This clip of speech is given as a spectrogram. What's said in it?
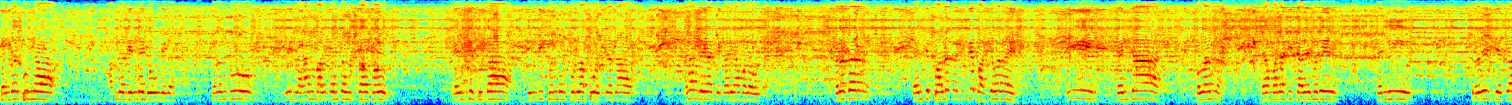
पंढरपूरला आपल्या दिंड्या घेऊन गेल्या परंतु हे लहान बालकांचा उत्साह पाहून त्यांचे सुद्धा दिंडी पंढरपूरला पोहोचण्याचा आनंद या ठिकाणी आम्हाला होता खरं तर त्यांचे पालक अतिशय भाग्यवान आहेत. की त्यांच्या मुलांना त्या मराठी शाळेमध्ये त्यांनी प्रवेश घेतला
